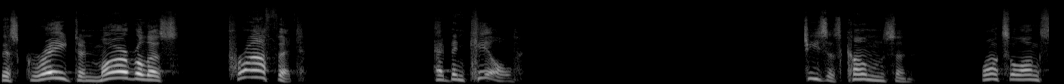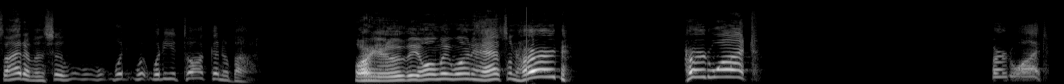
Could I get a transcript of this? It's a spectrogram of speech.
this great and marvelous prophet, had been killed. Jesus comes and walks alongside of him and says, What, what, what are you talking about? Are you the only one who hasn't heard? Heard what? Heard what?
